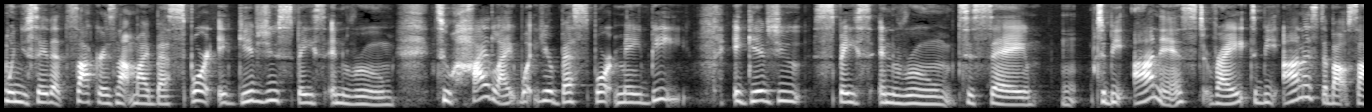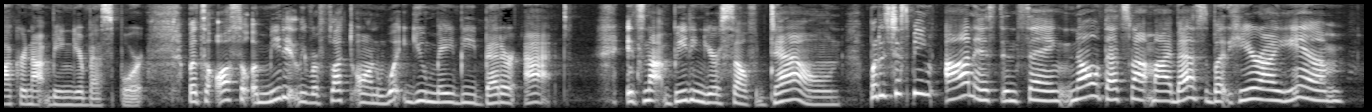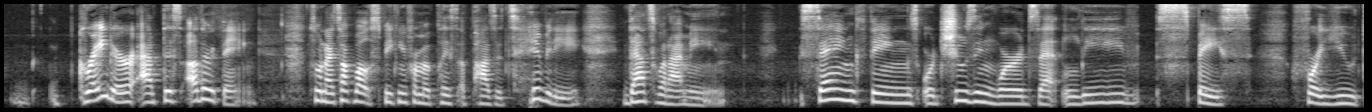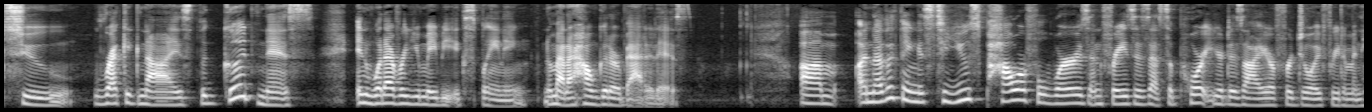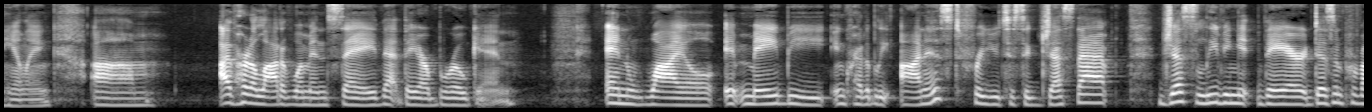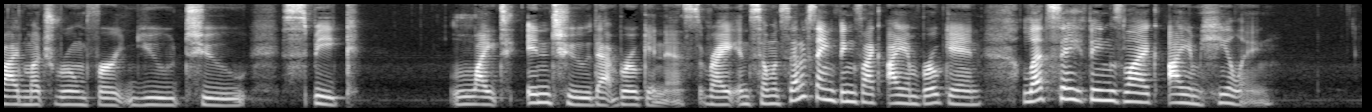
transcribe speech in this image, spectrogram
when you say that soccer is not my best sport, it gives you space and room to highlight what your best sport may be. It gives you space and room to say, to be honest, right? To be honest about soccer not being your best sport, but to also immediately reflect on what you may be better at. It's not beating yourself down, but it's just being honest and saying, no, that's not my best, but here I am greater at this other thing. So when I talk about speaking from a place of positivity, that's what I mean. Saying things or choosing words that leave space for you to recognize the goodness in whatever you may be explaining, no matter how good or bad it is. Um, another thing is to use powerful words and phrases that support your desire for joy, freedom, and healing. Um, I've heard a lot of women say that they are broken and while it may be incredibly honest for you to suggest that, just leaving it there doesn't provide much room for you to speak light into that brokenness, right? And so instead of saying things like, I am broken, let's say things like, I am healing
